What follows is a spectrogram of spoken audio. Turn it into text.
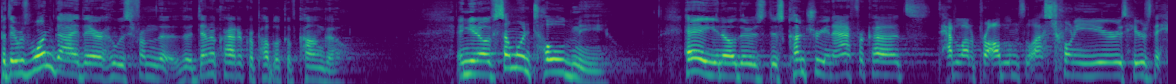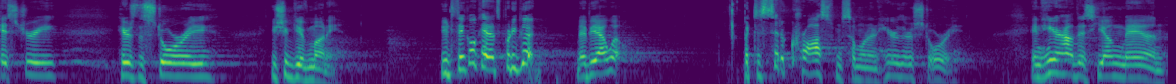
But there was one guy there who was from the, the Democratic Republic of Congo. And, you know, if someone told me, hey, you know, there's this country in Africa, it's had a lot of problems the last 20 years, here's the history, here's the story, you should give money. You'd think, okay, that's pretty good. Maybe I will. But to sit across from someone and hear their story, and hear how this young man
